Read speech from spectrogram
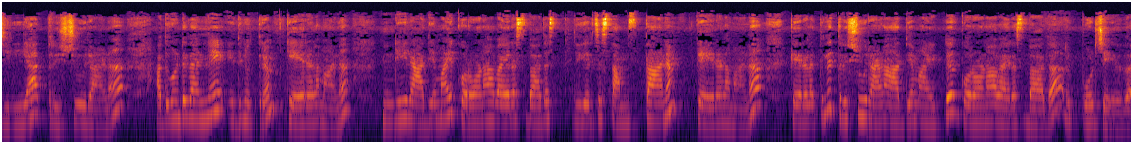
ജില്ല തൃശൂരാണ് അതുകൊണ്ട് തന്നെ ഇതിനുത്തരം കേരളമാണ്. ഇന്ത്യയിൽ ആദ്യമായി കൊറോണ വൈറസ് ബാധ സ്ഥിരീകരിച്ച സംസ്ഥാനം കേരളമാണ്. കേരളത്തിൽ തൃശൂരാണ് ആദ്യമായിട്ട് കൊറോണ വൈറസ് ബാധ റിപ്പോർട്ട് ചെയ്തത്.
